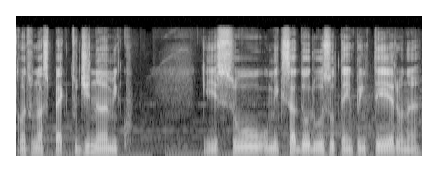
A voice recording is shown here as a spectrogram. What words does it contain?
quanto no aspecto dinâmico. Isso o mixador usa o tempo inteiro, né?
